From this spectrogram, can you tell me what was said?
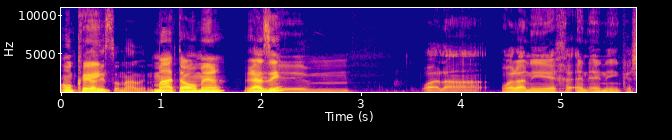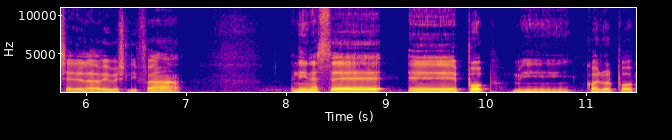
אוקיי. גריסון אלן. מה אתה אומר, רזי? אמ, וואלה, וואלה, אני, איך- אני, אני, קשה לי להביא בשליפה. אני אנסה אה, פופ, מקולדוול פופ.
